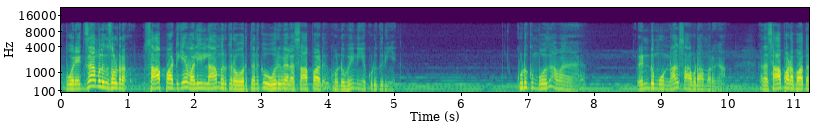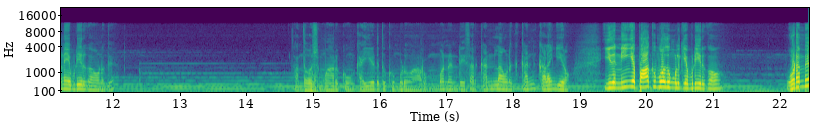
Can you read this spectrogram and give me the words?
இப்போ ஒரு எக்ஸாம்பிளுக்கு சொல்கிறேன் சாப்பாட்டுக்கே வழி இல்லாமல் இருக்கிற ஒருத்தனுக்கு ஒரு வேளை சாப்பாடு கொண்டு போய் நீங்கள் கொடுக்குறீங்க. கொடுக்கும்போது அவன் ரெண்டு மூணு நாள் சாப்பிடாம இருக்கான். அந்த சாப்பாடை பார்த்தோன்னே எப்படி இருக்கும் அவனுக்கு? சந்தோஷமாக இருக்கும். கையெடுத்து கும்பிடுவான். ரொம்ப நன்றி சார். கண்ணில் அவனுக்கு கண் கலங்கிரும். இதை நீங்கள் பார்க்கும்போது உங்களுக்கு எப்படி இருக்கும்? உடம்பே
